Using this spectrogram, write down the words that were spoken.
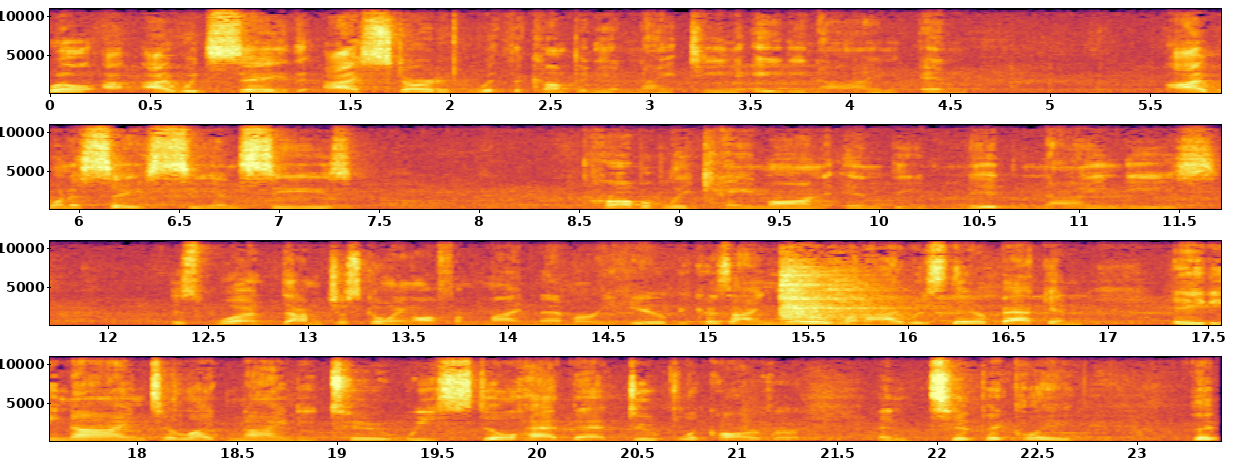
Well, I, I would say that I started with the company in 1989, and I want to say CNCs probably came on in the mid 90s. Is what I'm just going off of my memory here because I know when I was there back in 89 to like 92, we still had that duplicarver, and typically, the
